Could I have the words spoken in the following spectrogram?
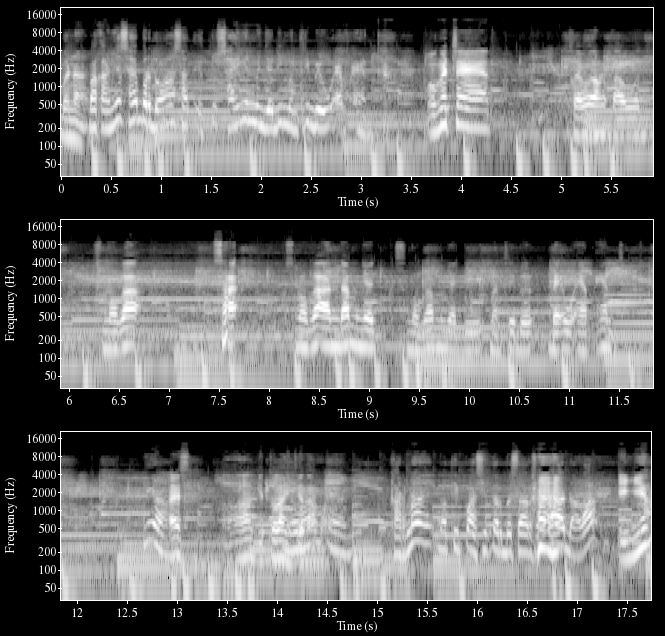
Benar. Makanya saya berdoa saat itu saya ingin menjadi menteri BUMN oh ngechat. Saya ulang tahun. Semoga sa- semoga anda menjadi semoga menjadi menteri BUMN iya. Eh ah gitulah mah BUMN. Karena motivasi terbesar saya adalah ingin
